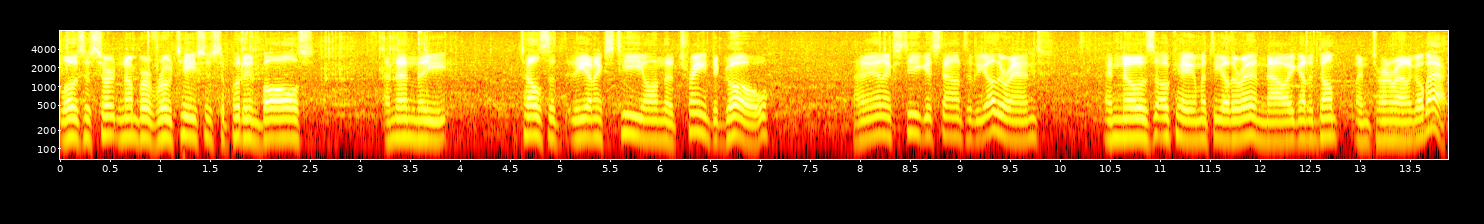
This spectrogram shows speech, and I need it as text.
loads a certain number of rotations to put in balls, and then the tells the, the NXT on the train to go, and NXT gets down to the other end and knows, okay, I'm at the other end. Now I got to dump and turn around and go back.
